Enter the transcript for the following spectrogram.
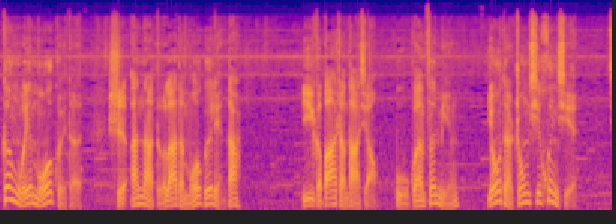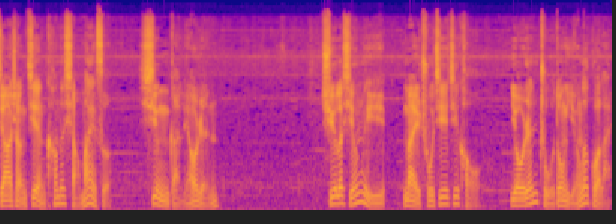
更为魔鬼的是安娜德拉的魔鬼脸蛋。一个巴掌大小，五官分明，有点中西混血，加上健康的小麦色，性感撩人。取了行李，迈出接机口，有人主动迎了过来。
